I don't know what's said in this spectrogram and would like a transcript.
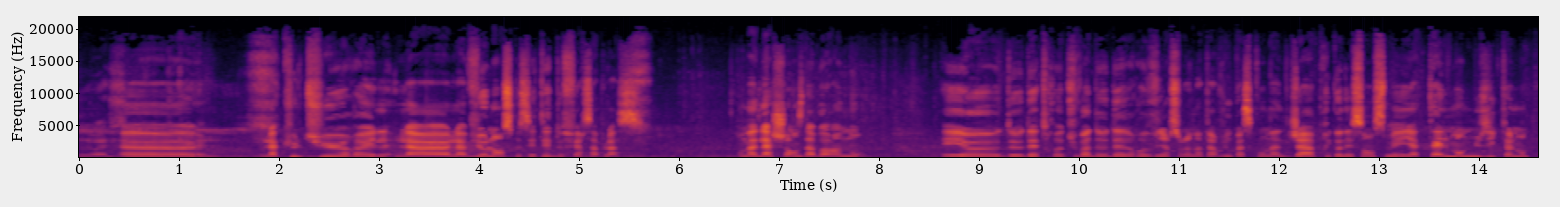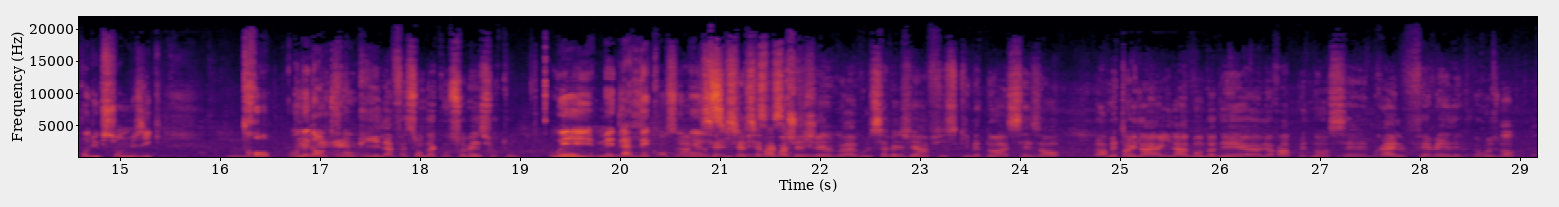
ouais, euh, compliqué, ouais. La culture et la, la violence que c'était de faire sa place. on a de la chance d'avoir un nom et euh, de- d'être, tu vois, de, de revenir sur une interview parce qu'on a déjà pris connaissance, mais il y a tellement de musique, tellement de production de musique. Trop, on est dans le Et- Et trop. puis la façon de la consommer surtout. Oui, mais de la Non, déconsommer aussi. c'est- vrai, moi bah, vous le savez, j'ai un fils qui maintenant a 16 ans. Alors maintenant il a, il a abandonné euh, le rap, maintenant c'est Brel, Ferré, heureusement. Euh,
